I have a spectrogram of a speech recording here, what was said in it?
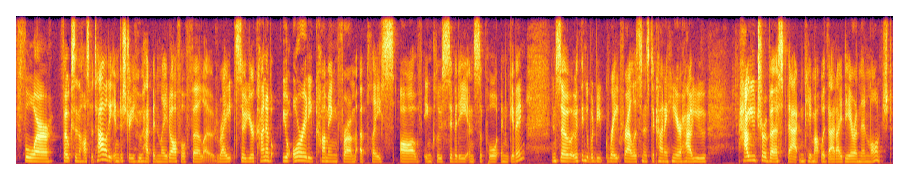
for folks in the hospitality industry who had been laid off or furloughed, right? So you're kind of you're already coming from a place of inclusivity and support and giving. And so I think it would be great for our listeners to kind of hear how you how you traversed that and came up with that idea and then launched.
